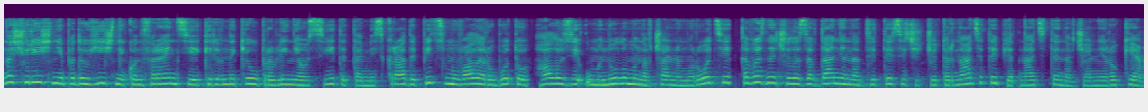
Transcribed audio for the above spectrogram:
На щорічній педагогічній конференції керівники управління освіти та міськради підсумували роботу галузі у минулому навчальному році та визначили завдання на 2014-15 навчальні роки.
